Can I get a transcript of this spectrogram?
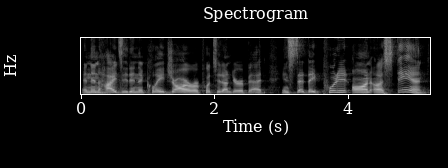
and then hides it in a clay jar or puts it under a bed. Instead, they put it on a stand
